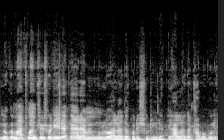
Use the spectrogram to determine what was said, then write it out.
লোকে মাছ, মাংস সরিয়ে রাখে আর আমি মূল্য আলাদা করে সরিয়ে রাখি, আলাদা খাব বলে।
